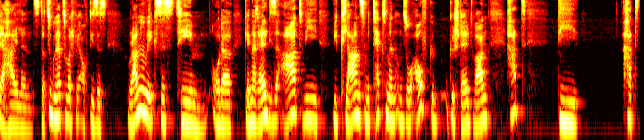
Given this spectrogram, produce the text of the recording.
der Highlands, dazu gehört zum Beispiel auch dieses Runrick-System oder generell diese Art, wie, wie Clans mit Taxmen und so aufgestellt waren, hat die, hat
